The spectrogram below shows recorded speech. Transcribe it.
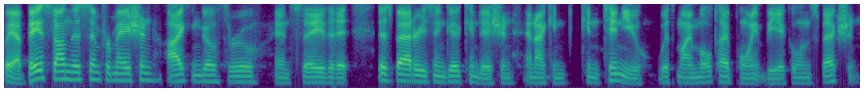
But yeah, based on this information, I can go through and say that this battery is in good condition and I can continue with my multi-point vehicle inspection.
